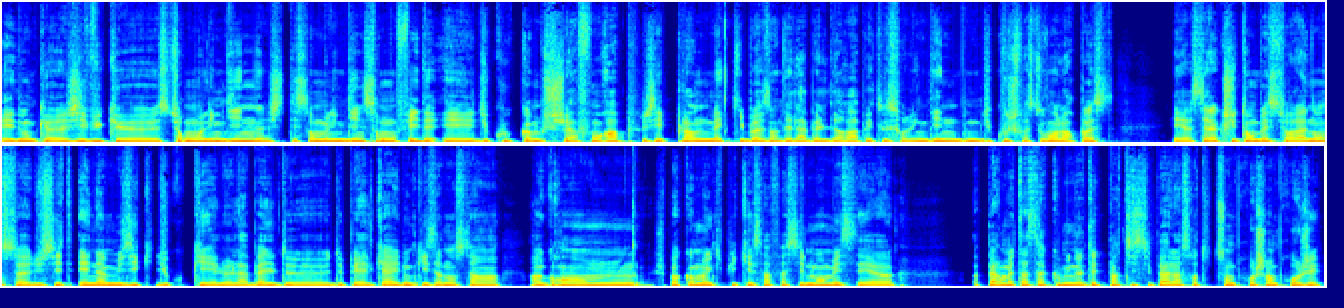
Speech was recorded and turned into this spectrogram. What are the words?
Et donc euh, j'ai vu que sur mon LinkedIn, j'étais sur mon LinkedIn, sur mon feed, et du coup, comme je suis à fond rap, j'ai plein de mecs qui bossent dans des labels de rap et tout sur LinkedIn. Donc du coup, je vois souvent leurs posts. Et euh, c'est là que je suis tombé sur l'annonce euh, du site Ena Music, du coup, qui est le label de, de PLK. Et donc ils annonçaient un, un grand, je sais pas comment expliquer ça facilement, mais c'est euh, permettre à sa communauté de participer à la sortie de son prochain projet.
